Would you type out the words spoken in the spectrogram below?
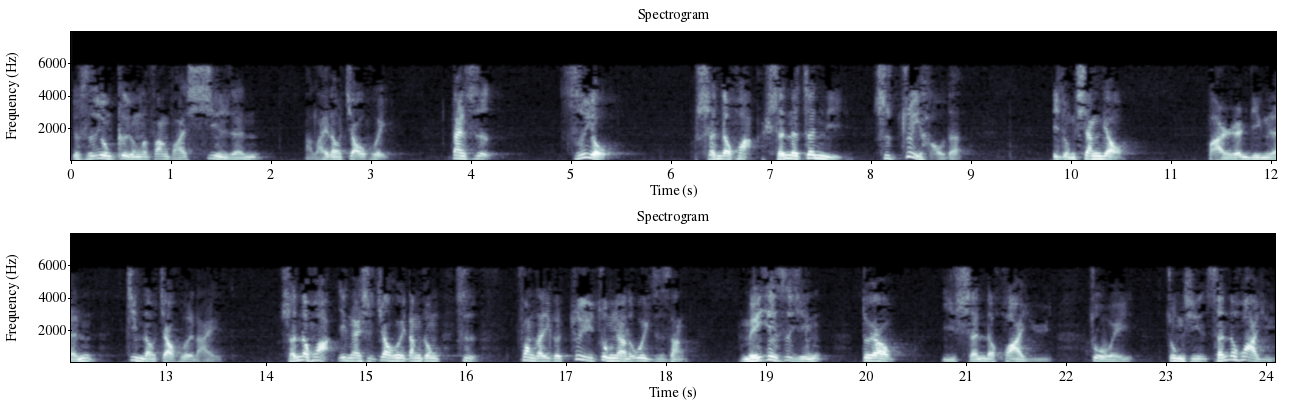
有时用各种的方法吸引人啊来到教会，但是只有神的话、神的真理是最好的一种香料，把人领人进到教会来。神的话应该是教会当中是放在一个最重要的位置上，每一件事情都要以神的话语作为中心。神的话语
